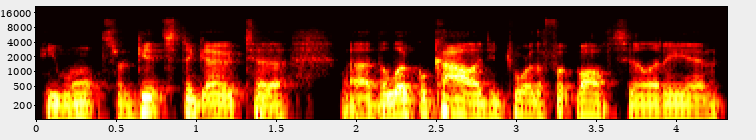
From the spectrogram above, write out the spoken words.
he wants or gets to go to uh, the local college and tour the football facility and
